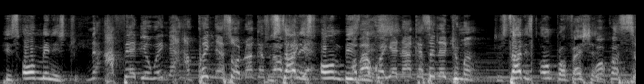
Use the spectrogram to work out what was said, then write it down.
his own ministry, na afei deɛ wanya akwanya sɛ ɔno ankasa To start his own business. ɔbɛkɔyɛ n'ankasa n'adwuma to start his own profession, ɔkɔ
